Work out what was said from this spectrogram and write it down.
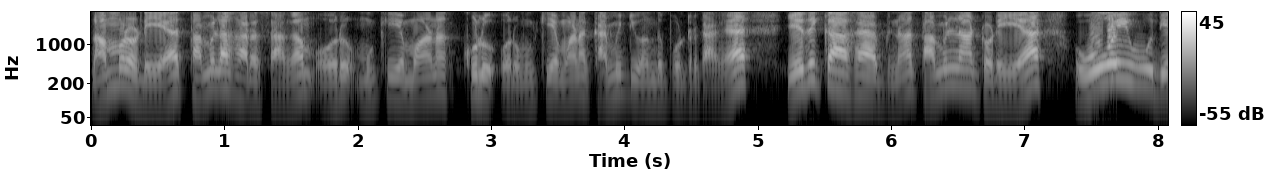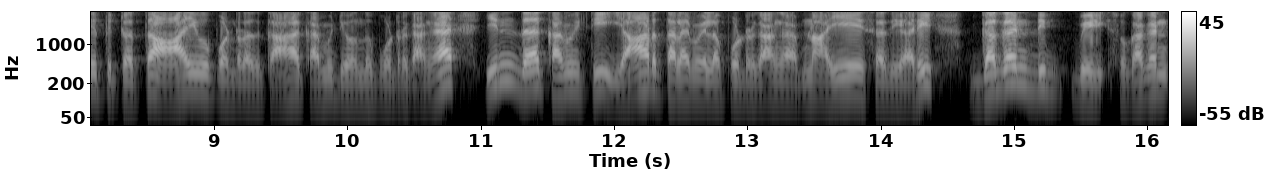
நம்மளுடைய தமிழக அரசாங்கம் ஒரு முக்கியமான குழு ஒரு முக்கியமான கமிட்டி வந்து போட்டிருக்காங்க. எதுக்காக அப்படின்னா தமிழ்நாட்டுடைய ஓய்வூதிய திட்டத்தை ஆய்வு பண்ணுறதுக்காக கமிட்டி வந்து போட்டிருக்காங்க. இந்த கமிட்டி யார் தலைமையில் போட்டிருக்காங்க அப்படின்னா ஐஏஎஸ் அதிகாரி ககன்தீப் பேடி. ஸோ ககன்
